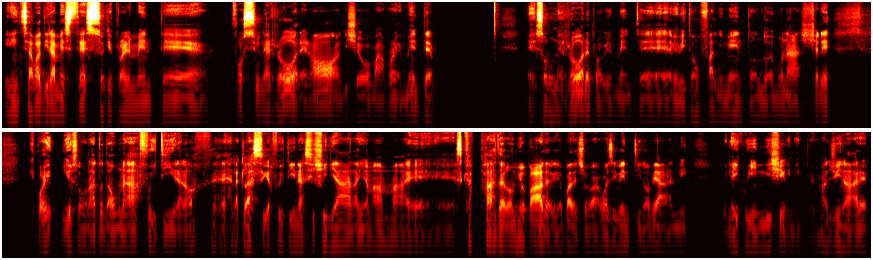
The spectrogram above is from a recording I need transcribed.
iniziavo a dire a me stesso che probabilmente fossi un errore, no? Dicevo, ma probabilmente è solo un errore, probabilmente la mia vita è un fallimento, non dovevo nascere. Che poi io sono nato da una fuitina, no? la classica fuitina siciliana, mia mamma è scappata con mio padre, mio padre aveva quasi 29 anni, lei 15, quindi puoi immaginare.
